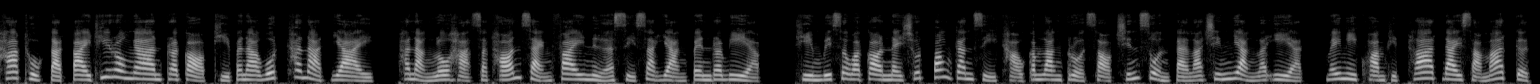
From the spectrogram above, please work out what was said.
ภาพถูกตัดไปที่โรงงานประกอบขีปนาวุธขนาดใหญ่ ผนังโลหะสะท้อนแสงไฟเหนือศีรษะอย่างเป็นระเบียบ ทีมวิศวกรในชุดป้องกันสีขาวกำลังตรวจสอบชิ้นส่วนแต่ละชิ้นอย่างละเอียด ไม่มีความผิดพลาดใดสามารถเกิด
